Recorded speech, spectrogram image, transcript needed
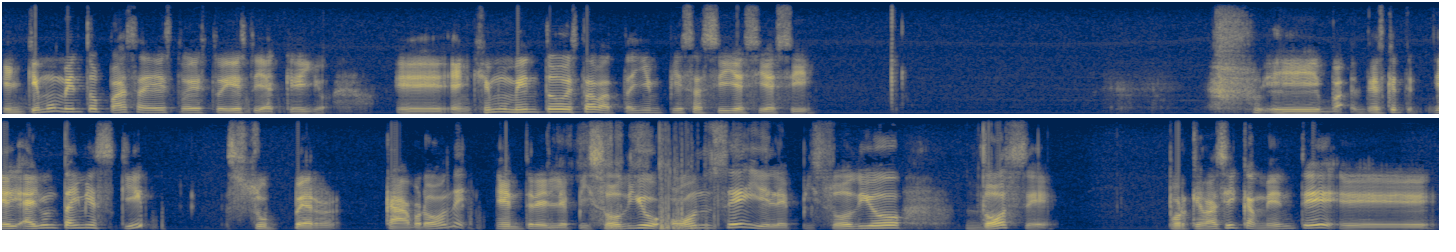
¿en qué momento pasa esto, esto y esto y aquello? Eh, ¿En qué momento esta batalla empieza así y así, así? Y es que hay un time skip súper cabrón entre el episodio 11 y el episodio 12. Porque básicamente eh,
